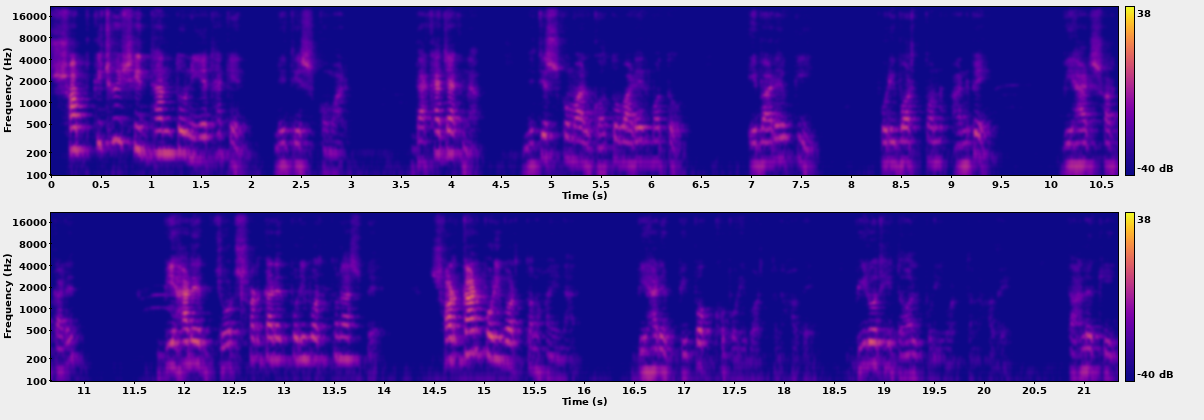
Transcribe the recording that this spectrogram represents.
সব কিছুই সিদ্ধান্ত নিয়ে থাকেন নীতিশ কুমার। দেখা যাক না, নীতিশ কুমার গতবারের মতো এবারেও কি পরিবর্তন আনবে? বিহার সরকারের? বিহারের জোট সরকারের পরিবর্তন আসবে? সরকার পরিবর্তন হয় না বিহারের বিপক্ষ পরিবর্তন হবে, বিরোধী দল পরিবর্তন হবে। তাহলে কি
